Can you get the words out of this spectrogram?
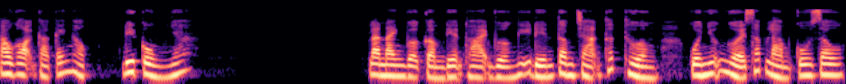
tao gọi cả cái Ngọc đi cùng nhé. Lan Anh vừa cầm điện thoại vừa nghĩ đến tâm trạng thất thường của những người sắp làm cô dâu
